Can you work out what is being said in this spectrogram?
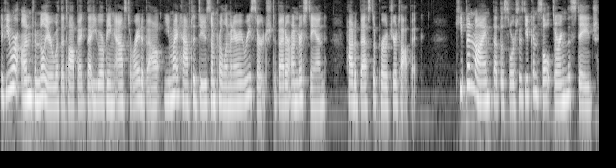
If you are unfamiliar with the topic that you are being asked to write about, you might have to do some preliminary research to better understand how to best approach your topic. Keep in mind that the sources you consult during this stage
